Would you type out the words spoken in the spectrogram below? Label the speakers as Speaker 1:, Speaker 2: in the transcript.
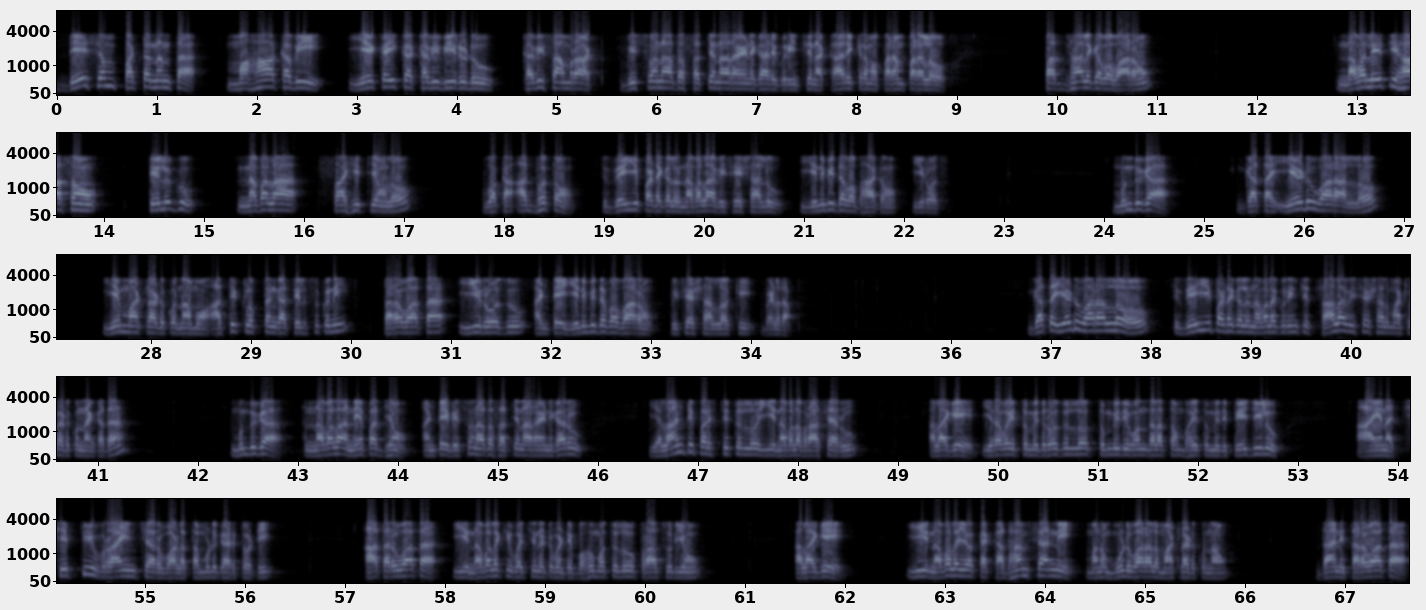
Speaker 1: దేశం పట్టనంత మహాకవి ఏకైక కవి వీరుడు కవి సామ్రాట్ విశ్వనాథ సత్యనారాయణ గారి గురించిన కార్యక్రమ పరంపరలో పద్నాలుగవ వారం. నవలేతిహాసం తెలుగు నవల సాహిత్యంలో ఒక అద్భుతం వేయి పడగలు నవలా విశేషాలు ఎనిమిదవ భాగం ఈరోజు. ముందుగా గత ఏడు వారాల్లో ఏం మాట్లాడుకున్నామో అతి క్లుప్తంగా తెలుసుకుని తర్వాత ఈ రోజు అంటే ఎనిమిదవ వారం విశేషాల్లోకి వెళదాం. గత ఏడు వారాల్లో వేయి పడగలు నవల గురించి చాలా విశేషాలు మాట్లాడుకున్నాం కదా. ముందుగా నవల నేపథ్యం అంటే విశ్వనాథ సత్యనారాయణ గారు ఎలాంటి పరిస్థితుల్లో ఈ నవల వ్రాశారు? అలాగే ఇరవై తొమ్మిది రోజుల్లో తొమ్మిది వందల తొంభై తొమ్మిది పేజీలు ఆయన చెప్పి వ్రాయించారు వాళ్ళ తమ్ముడు గారితోటి. ఆ తరువాత ఈ నవలకి వచ్చినటువంటి బహుమతులు ప్రాచుర్యం అలాగే ఈ నవల యొక్క కథాంశాన్ని మనం మూడు వారాలు మాట్లాడుకున్నాం. దాని తర్వాత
